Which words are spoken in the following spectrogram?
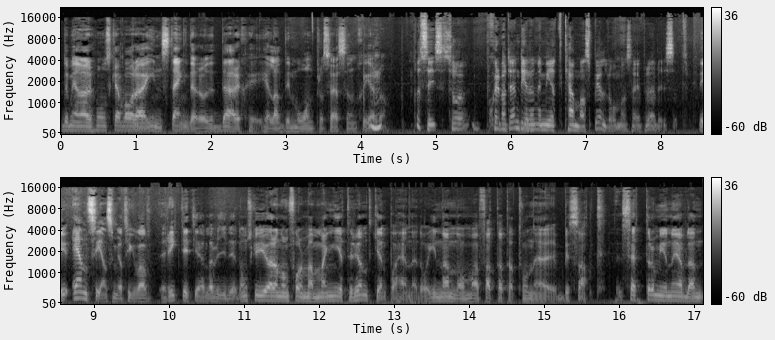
Du menar hon ska vara instängd där och det är där hela demonprocessen sker Mm. då? Precis. Så själva den delen är mer ett kammarspel då om man säger på det här viset. Det är ju en scen som jag tycker var riktigt jävla vidrig. De ska ju göra någon form av magnetröntgen på henne då innan de har fattat att hon är besatt. Sätter de ju någon jävla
